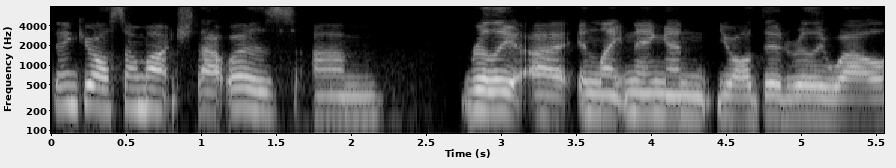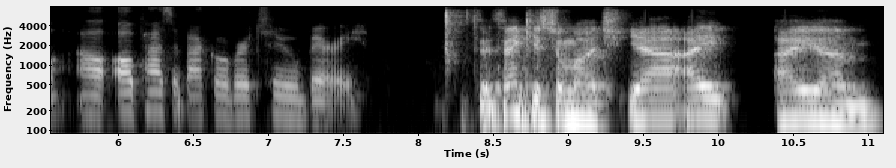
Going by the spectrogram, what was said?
Thank you all so much. That was um, really uh, enlightening and you all did really well. I'll, I'll pass it back over to Barry. Thank you so much. Yeah, I, I um,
